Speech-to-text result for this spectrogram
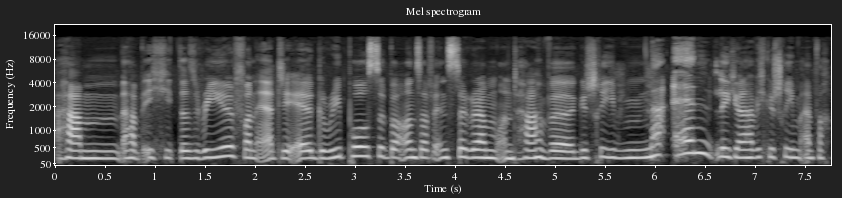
habe hab ich das Reel von RTL gerepostet bei uns auf Instagram und habe geschrieben, na endlich! Und dann habe ich geschrieben einfach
